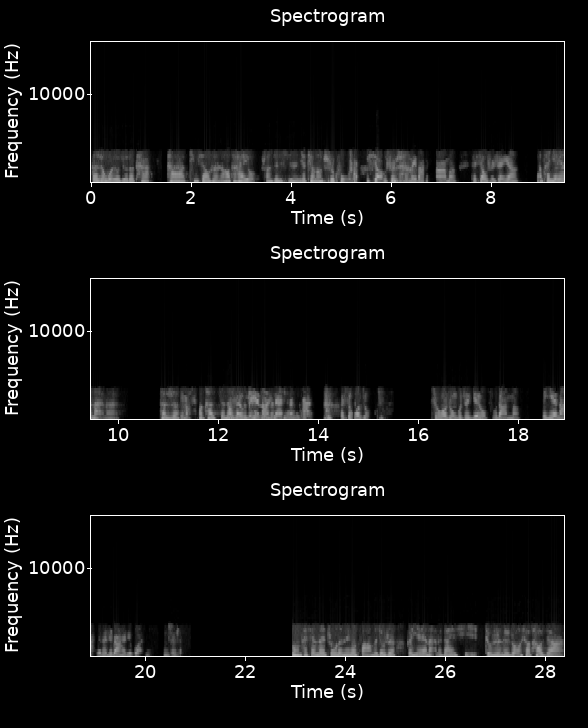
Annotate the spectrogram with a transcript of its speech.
但是我又觉得他他挺孝顺，然后他还有上进心，也挺能吃苦的。孝顺他不没爸没妈吗？他孝顺谁呀？啊，他爷爷奶奶。他是。哎妈！他现在还有爷爷奶奶，那你看，他生活中生活中不是也有负担吗？那爷爷奶奶在这边还得管呢，你说说。嗯，他现在住的那个房子就是跟爷爷奶奶在一起，就是那种小套间儿。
